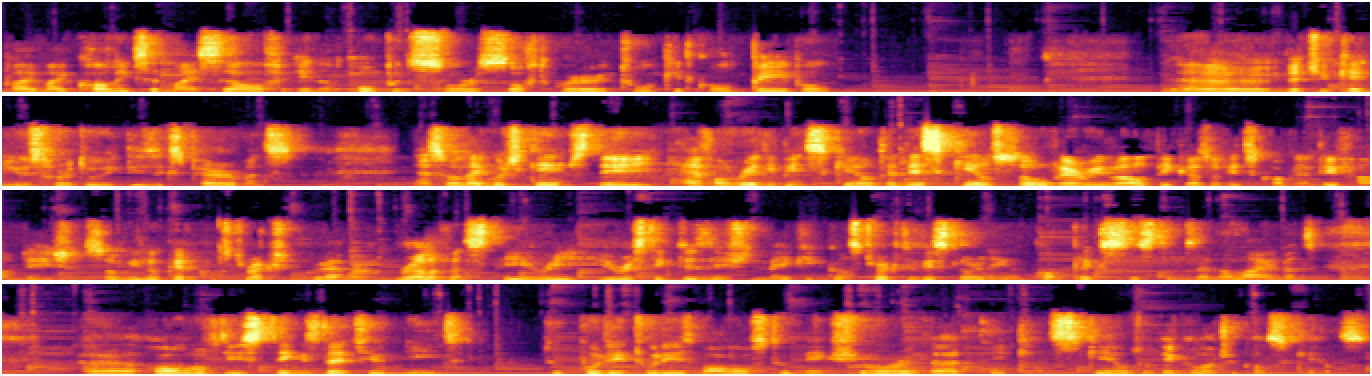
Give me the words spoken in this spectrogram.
by my colleagues and myself in an open source software toolkit called Babel uh, that you can use for doing these experiments. And so language games, they have already been scaled and they scale so very well because of its cognitive foundation. So we look at construction grammar, relevance theory, heuristic decision making, constructivist learning, and complex systems and alignment. Uh, all of these things that you need to put into these models to make sure that they can scale to ecological scales.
